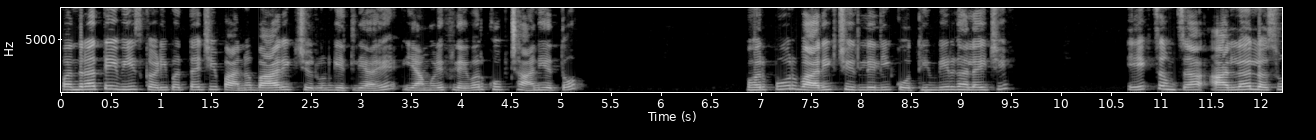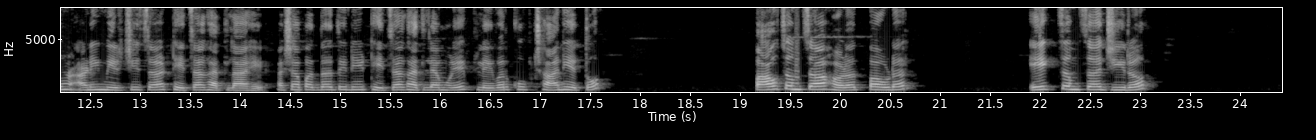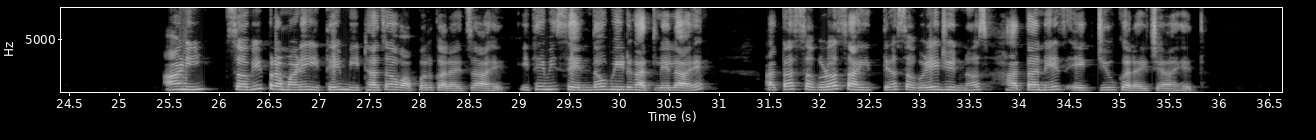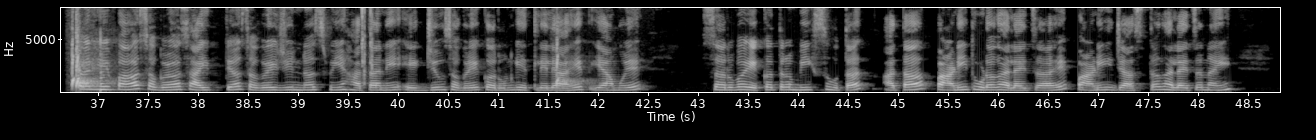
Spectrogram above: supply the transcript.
पंधरा ते वीस कढीपत्त्याची पानं बारीक चिरून घेतली आहे. यामुळे फ्लेवर खूप छान येतो. भरपूर बारीक चिरलेली कोथिंबीर घालायची. एक चमचा आलं लसूण आणि मिरचीचा ठेचा घातला आहे. अशा पद्धतीने ठेचा घातल्यामुळे फ्लेवर खूप छान येतो. पाव चमचा हळद पावडर एक चमचा जिरं आणि चवीप्रमाणे इथे मिठाचा वापर करायचा आहे. इथे मी सेंदव मीठ घातलेलं आहे. आता सगळं साहित्य सगळे जिन्नस हातानेच एकजीव करायचे आहेत. तर हे पहा सगळं साहित्य सगळे जिन्नस मी हाताने एकजीव सगळे करून घेतलेले आहेत यामुळे सर्व एकत्र मिक्स होतात. आता पाणी थोडं घालायचं आहे. पाणी जास्त घालायचं नाही.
